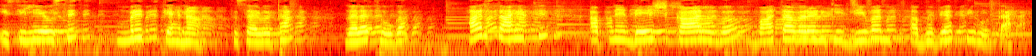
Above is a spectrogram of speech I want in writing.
इसीलिए उसे मृत कहना तो सर्वथा गलत होगा। हर साहित्य अपने देश, काल व वातावरण की जीवंत अभिव्यक्ति होता है।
